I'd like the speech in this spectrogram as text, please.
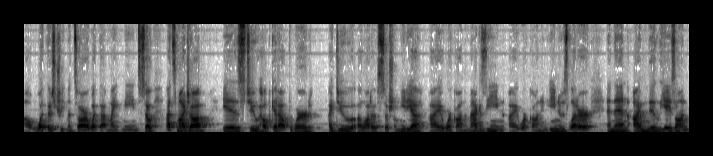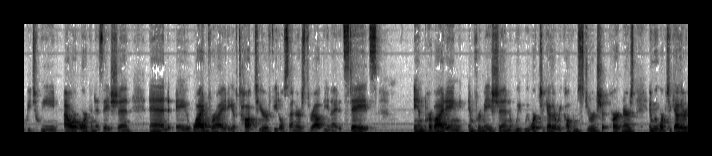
uh, what those treatments are, what that might mean. So that's my job is to help get out the word I do a lot of social media. I work on the magazine, I work on an e newsletter, and then I'm the liaison between our organization and a wide variety of top tier fetal centers throughout the United States in providing information. We, we work together, we call them stewardship partners, and we work together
